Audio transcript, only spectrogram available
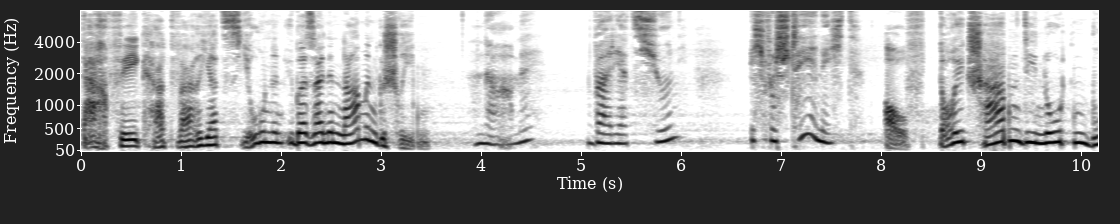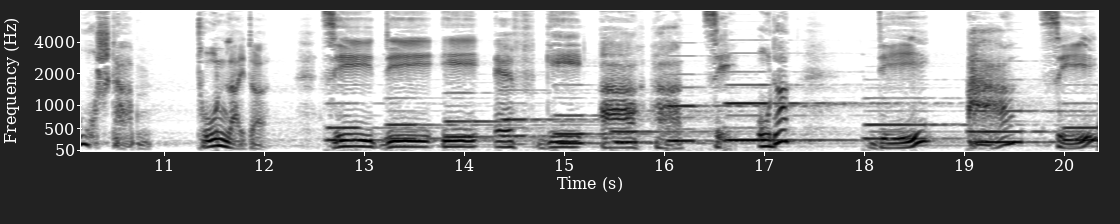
Dachweg hat Variationen über seinen Namen geschrieben. Name? Variation? Ich verstehe nicht. Auf Deutsch haben die Noten Buchstaben. Tonleiter. C, D, E, F, G, A, H, C. Oder D, A, C,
